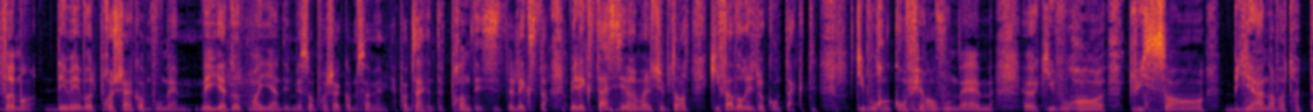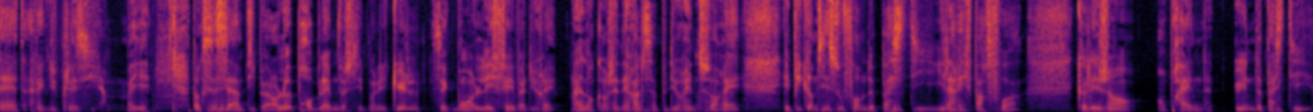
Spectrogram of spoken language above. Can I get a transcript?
vraiment d'aimer votre prochain comme vous-même. Mais il y a d'autres moyens d'aimer son prochain comme ça même. Il n'y a pas besoin de prendre des, de l'extase. Mais l'extase, c'est vraiment une substance qui favorise le contact, qui vous rend confiant en vous-même, euh, qui vous rend euh, puissant, bien dans votre tête, avec du plaisir. Voyez? Donc ça, c'est un petit peu. Alors le problème de ces molécules, c'est que bon, l'effet va durer. Hein, donc en général, ça peut durer une soirée. Et puis comme c'est sous forme de pastilles, il arrive parfois que les gens en prennent une de pastille,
